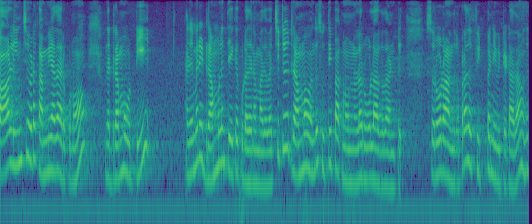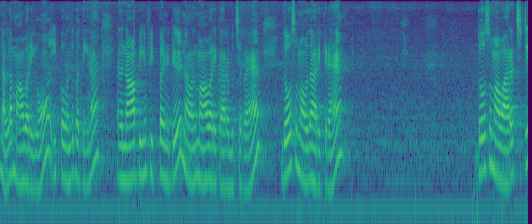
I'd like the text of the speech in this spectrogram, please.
கால் இன்ச்சை விட கம்மியாக தான் இருக்கணும். அந்த ட்ரம்மை ஒட்டி. அதேமாதிரி ட்ரம்முலையும் தேய்க்கக்கூடாது நம்ம அதை வச்சுட்டு ட்ரம்மை வந்து சுற்றி பார்க்கணும். நல்லா ரோல் ஆகுதான்ட்டு. ஸோ ரோல் ஆனதுக்கப்புறம் அதை ஃபிட் பண்ணி விட்டுட்டா தான் வந்து நல்லா மாவரையும் இப்போ வந்து பார்த்திங்கன்னா அந்த நாப்பையும் ஃபிட் பண்ணிவிட்டு நான் வந்து மாவு அரைக்க ஆரம்பிச்சிடுறேன். தோசை மாவு தான் அரைக்கிறேன். தோசை மாவு அரைச்சிட்டு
